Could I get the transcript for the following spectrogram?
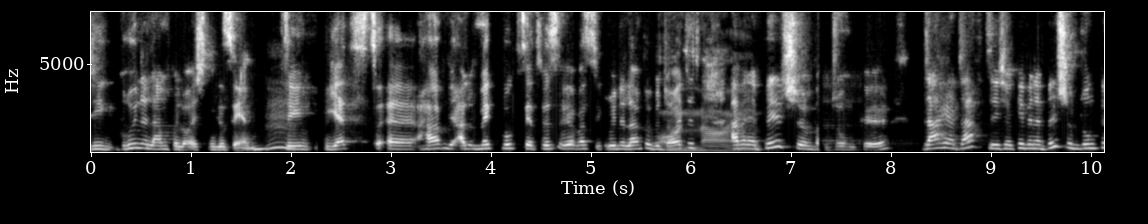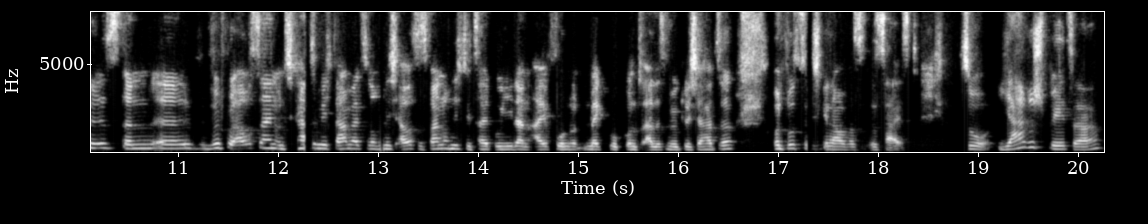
die grüne Lampe leuchten gesehen. Die, jetzt äh, haben wir alle MacBooks, jetzt wissen wir, was die grüne Lampe bedeutet. Oh aber der Bildschirm war dunkel. Daher dachte ich, okay, wenn der Bildschirm dunkel ist, dann äh, wird wohl aus sein. Und ich kannte mich damals noch nicht aus. Es war noch nicht die Zeit, wo jeder ein iPhone und ein MacBook und alles Mögliche hatte und wusste nicht genau, was das heißt. So, Jahre später,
